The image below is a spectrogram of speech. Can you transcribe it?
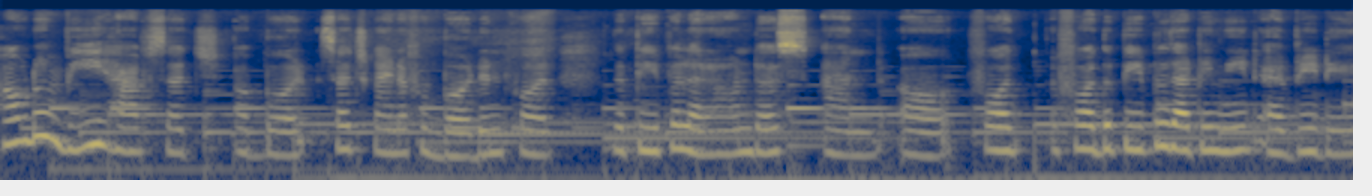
how do we have such a bird, such kind of a burden for the people around us, and uh, for for the people that we meet every day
